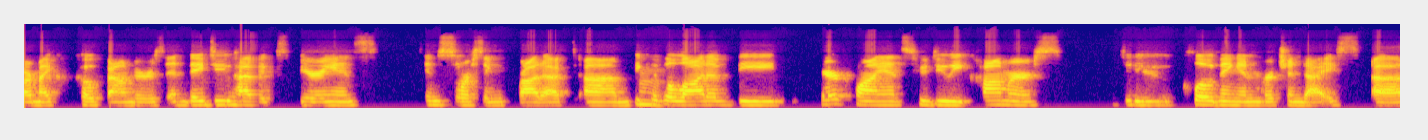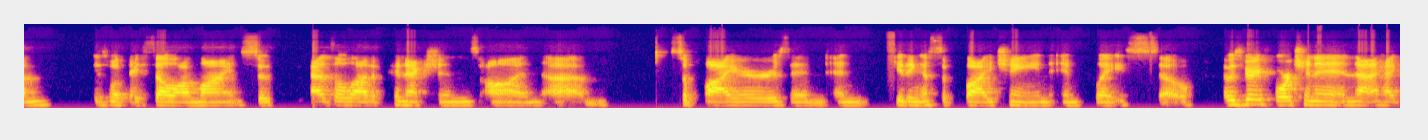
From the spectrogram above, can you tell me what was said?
are my co-founders, and they do have experience in sourcing product um, because mm. a lot of the their clients who do e-commerce do clothing and merchandise, um, is what they sell online. So has a lot of connections on um, suppliers and and getting a supply chain in place. So I was very fortunate in that I had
